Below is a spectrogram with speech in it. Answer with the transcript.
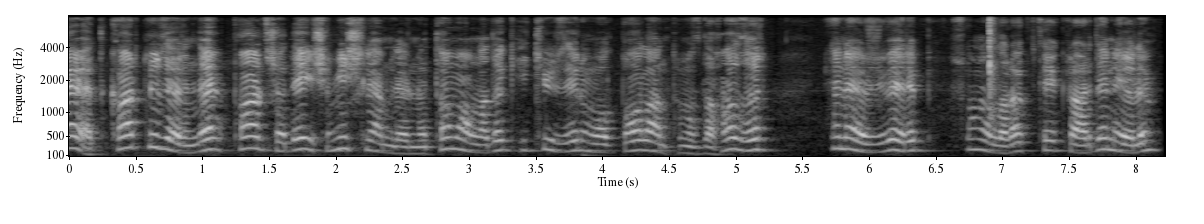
Evet kart üzerinde parça değişim işlemlerini tamamladık. 220 volt bağlantımız da hazır. Enerji verip son olarak tekrar deneyelim.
